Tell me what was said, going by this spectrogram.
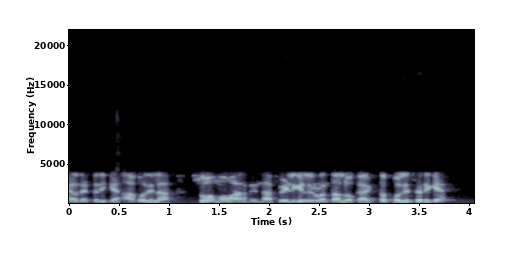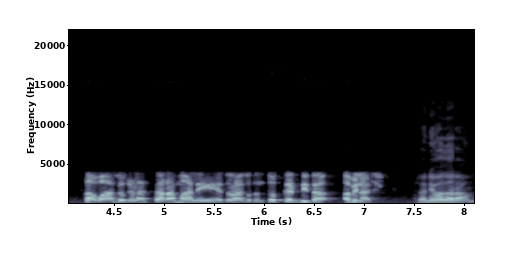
ಯಾವುದೇ ತನಿಖೆ ಆಗೋದಿಲ್ಲ. ಸೋಮವಾರದಿಂದ ಫೀಲ್ಡ್ಗಿಲ್ಲಿರುವಂತಹ ಲೋಕಾಯುಕ್ತ ಪೊಲೀಸರಿಗೆ ಸವಾಲುಗಳ ಸರಮಾಲೆಯೇ ಎದುರಾಗದಂತೂ ಖಂಡಿತ ಅವಿನಾಶ್. ಧನ್ಯವಾದ ರಾಮ್.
